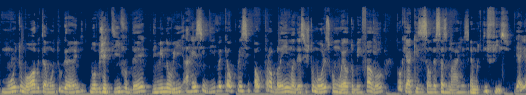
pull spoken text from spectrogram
muito mórbida, muito grande, no objetivo de diminuir a recidiva, que é o principal problema desses tumores, como o Elton bem falou, porque a aquisição dessas margens é muito difícil. E aí,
